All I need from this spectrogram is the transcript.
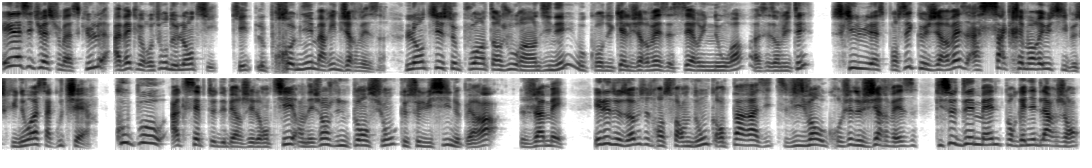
Et la situation bascule avec le retour de Lantier, qui est le premier mari de Gervaise. Lantier se pointe un jour à un dîner, au cours duquel Gervaise sert une noix à ses invités. Ce qui lui laisse penser que Gervaise a sacrément réussi, parce qu'une noix, ça coûte cher. Coupeau accepte d'héberger l'entier en échange d'une pension que celui-ci ne paiera jamais. Et les deux hommes se transforment donc en parasites vivant au crochet de Gervaise, qui se démène pour gagner de l'argent.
